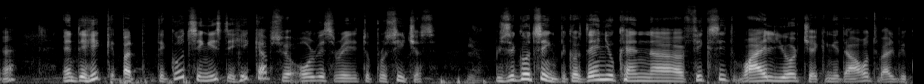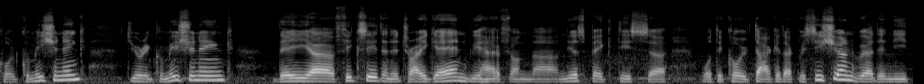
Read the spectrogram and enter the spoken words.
Yeah? And the hic- but the good thing is the hiccups were always related to procedures which is a good thing because then you can uh, fix it while you're checking it out, while we call commissioning. During commissioning, they uh, fix it and they try again. We have on uh, NIRSpec this uh, what they call target acquisition, where they need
